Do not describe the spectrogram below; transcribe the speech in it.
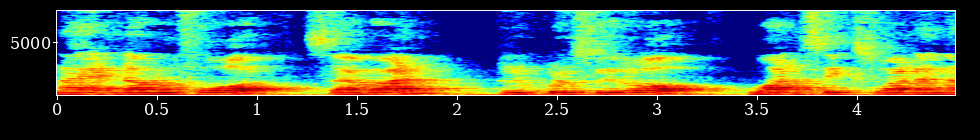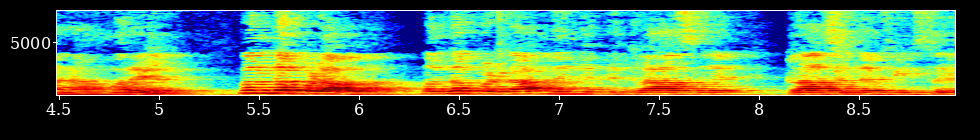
nine double four seven triple zero one six one എന്ന നമ്പറിൽ ബന്ധപ്പെടാവുന്ന ബന്ധപ്പെട്ടാൽ നിങ്ങൾക്ക് ക്ലാസ് ക്ലാസിന്റെ ഫീസ്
